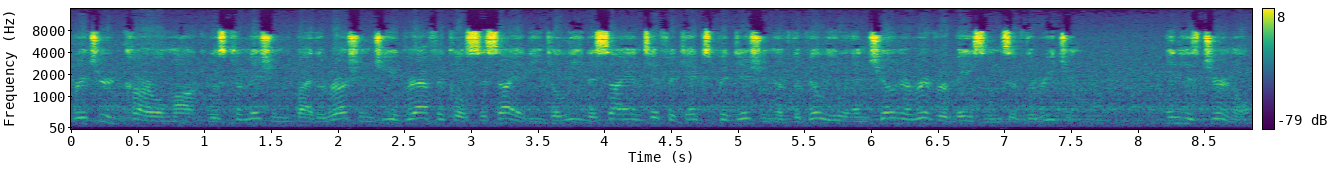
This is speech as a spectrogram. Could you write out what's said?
Richard Karl Mach was commissioned by the Russian Geographical Society to lead a scientific expedition of the Vilu and Chona river basins of the region. In his journal,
